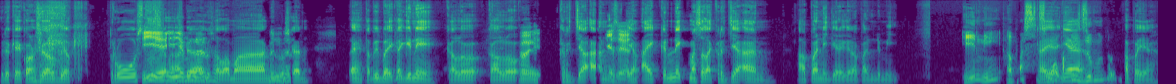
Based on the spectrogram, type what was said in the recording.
Udah kayak conveyor belt. Terus, terus Iya, iya, ada benar. lu salaman terus Benar. kan. Eh, tapi balik lagi nih, kalau kalau Oh, iya. kerjaan Yes, yes. yang ikonik masalah kerjaan apa nih gara-gara pandemi? Ini apa Kayaknya- Zoom tuh. Apa ya?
